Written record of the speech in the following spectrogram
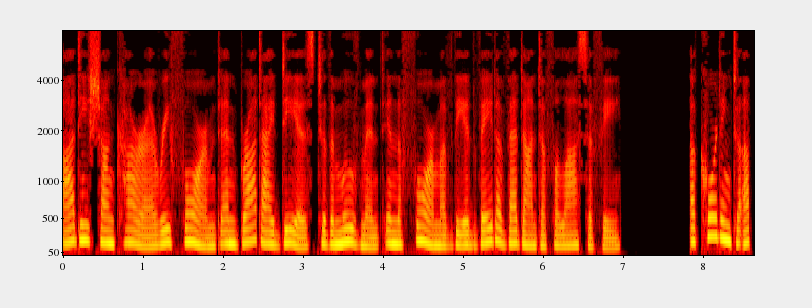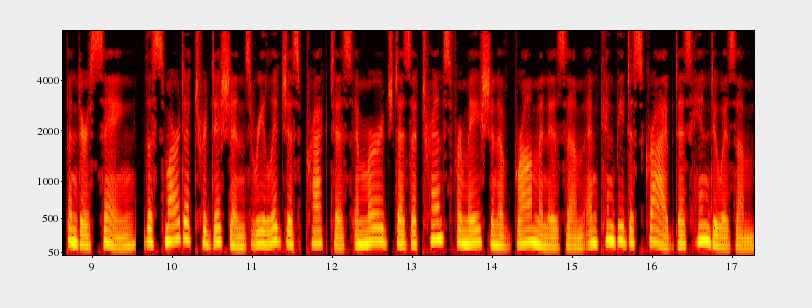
Adi Shankara reformed and brought ideas to the movement in the form of the Advaita Vedanta philosophy. According to Upinder Singh, the Smarta tradition's religious practice emerged as a transformation of Brahmanism and can be described as Hinduism.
